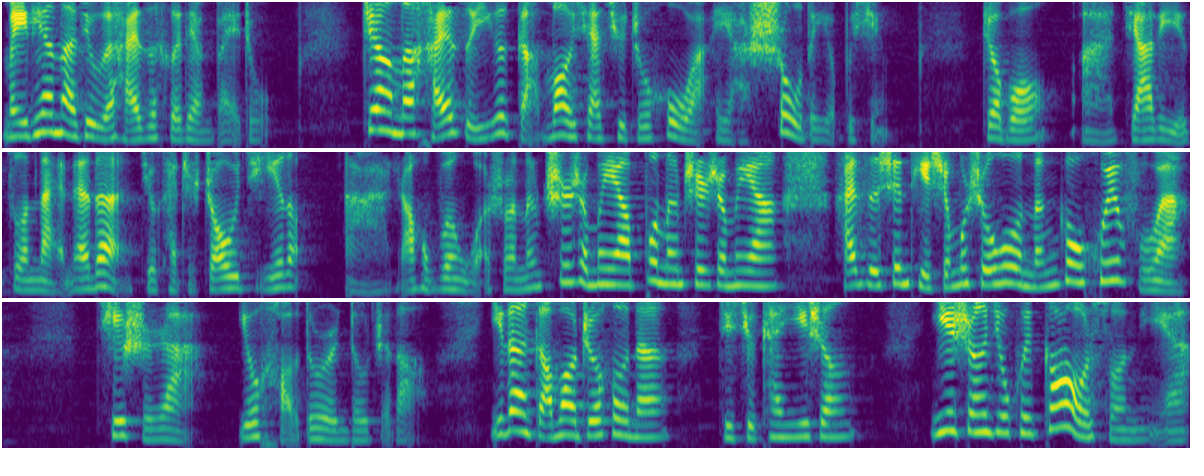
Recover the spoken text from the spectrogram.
每天呢就给孩子喝点白粥，这样呢孩子一个感冒下去之后啊，哎呀瘦的也不行。这不啊，家里做奶奶的就开始着急了。啊，然后问我说：“能吃什么呀？不能吃什么呀？孩子身体什么时候能够恢复啊？”其实啊，有好多人都知道，一旦感冒之后呢，就去看医生，医生就会告诉你，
